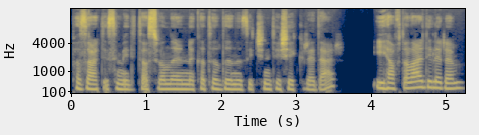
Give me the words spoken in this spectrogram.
Pazartesi meditasyonlarına katıldığınız için teşekkür eder. İyi haftalar dilerim.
